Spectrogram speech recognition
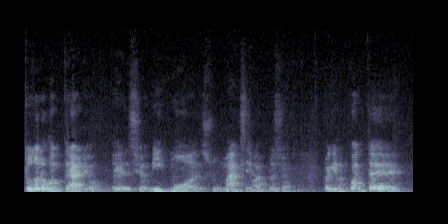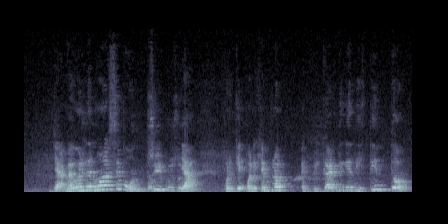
todo lo contrario, el sionismo en su máxima expresión, para que nos cuente... Ya, me voy de nuevo a ese punto. Sí, por. ¿Ya? Porque, por ejemplo, explicarte que es distinto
